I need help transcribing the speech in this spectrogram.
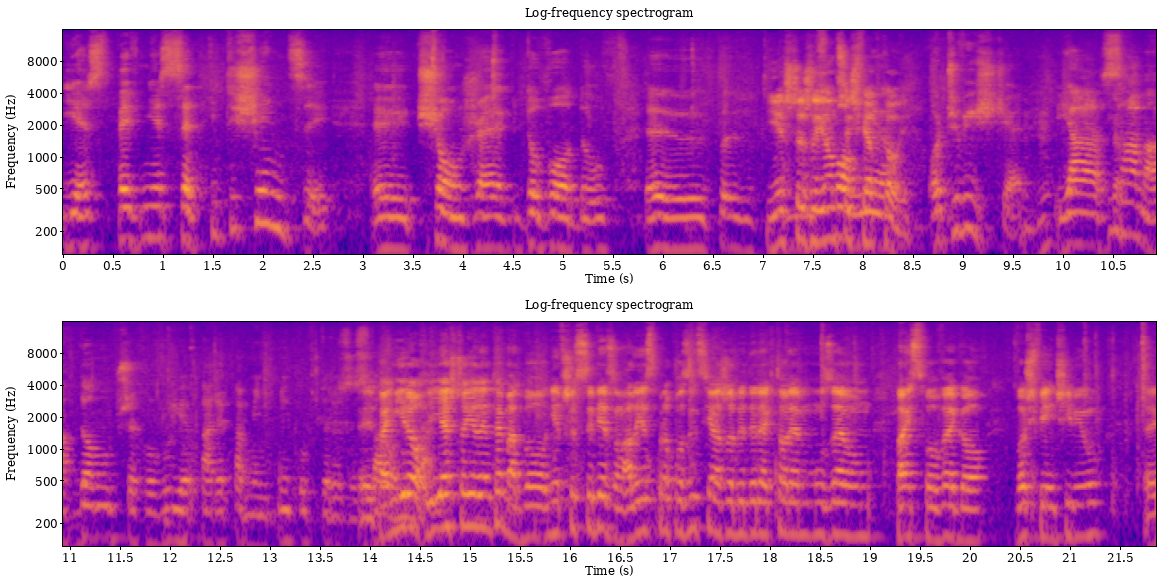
jest pewnie setki tysięcy y, książek, dowodów. y, p- I jeszcze żyjący wspomnień. świadkowie. Oczywiście. Ja sama w domu przechowuję parę pamiętników, które zostały. Pani Miro, mi. jeszcze jeden temat, bo nie wszyscy wiedzą, ale jest propozycja, żeby dyrektorem Muzeum Państwowego w Oświęcimiu e, e,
